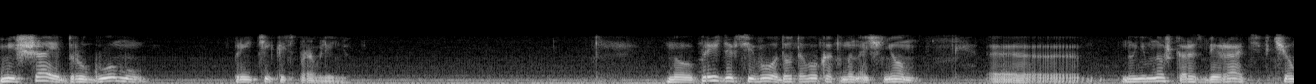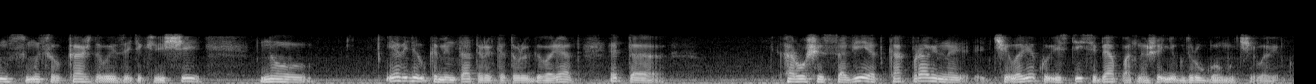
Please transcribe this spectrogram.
мешает другому прийти к исправлению. Но прежде всего, до того, как мы начнем э, ну, немножко разбирать, в чем смысл каждого из этих вещей, ну, я видел комментаторы, которые говорят, это хороший совет, как правильно человеку вести себя по отношению к другому человеку.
